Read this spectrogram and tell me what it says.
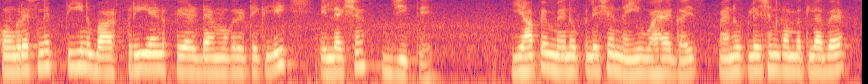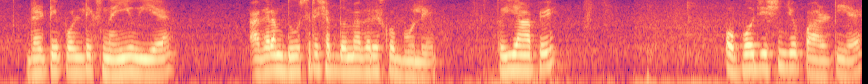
कांग्रेस ने तीन बार free and fair democratically election जीते। यहाँ पे मैनुपलेशन नहीं हुआ है गाइस मैनुपलेशन का मतलब है डर्टी पॉलिटिक्स नहीं हुई है। अगर हम दूसरे शब्दों में अगर इसको बोलें तो यहाँ पे ओपोजिशन जो पार्टी है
